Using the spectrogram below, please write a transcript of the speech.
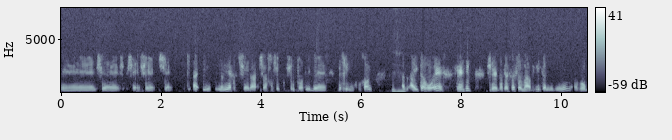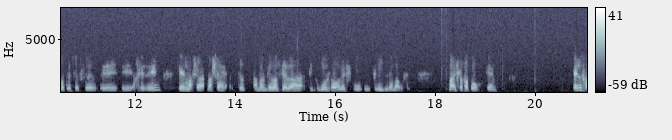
אה, ש, ש, ש, נניח שהיה לך שוק פרטי בחינוך, נכון? Mm-hmm. אז היית רואה, כן, שבתי ספר מאבדים תלמידים עבור בתי ספר אה, אה, אחרים, כן, מה שה, מה שה, המנגנון של התגמול והעונש הוא אינטריזי למערכת. מה יש לך פה, כן? אין לך.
